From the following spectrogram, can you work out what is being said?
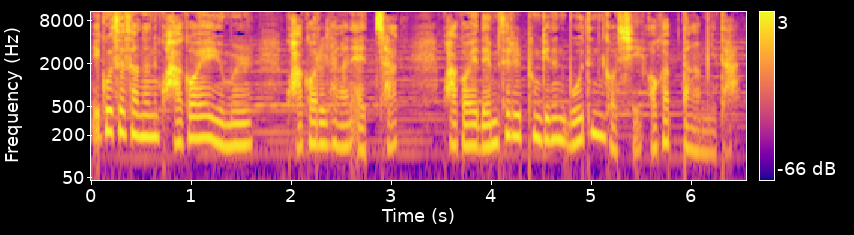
이곳에서는 과거의 유물, 과거를 향한 애착, 과거의 냄새를 풍기는 모든 것이 억압당합니다.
